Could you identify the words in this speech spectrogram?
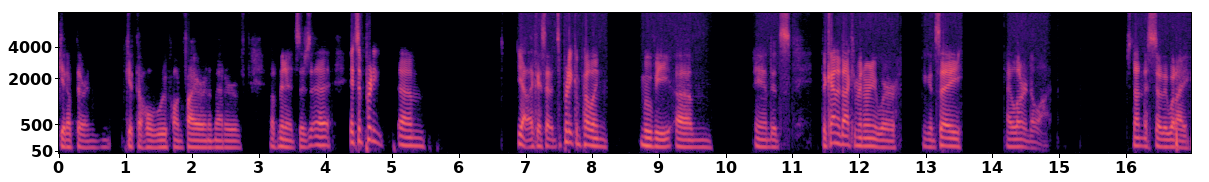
get up there and get the whole roof on fire in a matter of, of minutes. There's a, it's a pretty, um, yeah, like I said, it's a pretty compelling movie. Um, and it's the kind of documentary where you can say, I learned a lot. It's not necessarily what I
